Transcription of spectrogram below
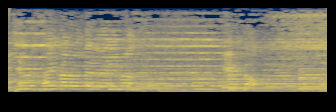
一部最後の歌になります。ゲート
